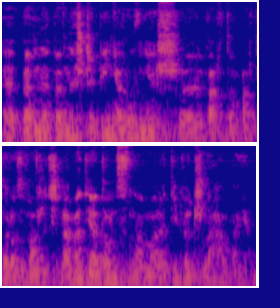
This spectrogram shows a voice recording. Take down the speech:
e, pewne, pewne szczepienia również e, warto, warto rozważyć, nawet jadąc na Malediwy czy na Hawaje.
